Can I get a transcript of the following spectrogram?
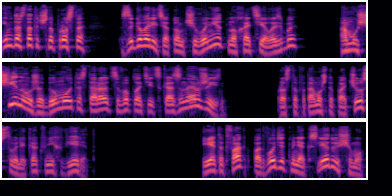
Им достаточно просто заговорить о том, чего нет, но хотелось бы, а мужчины уже думают и стараются воплотить сказанное в жизнь, просто потому что почувствовали, как в них верят. И этот факт подводит меня к следующему,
